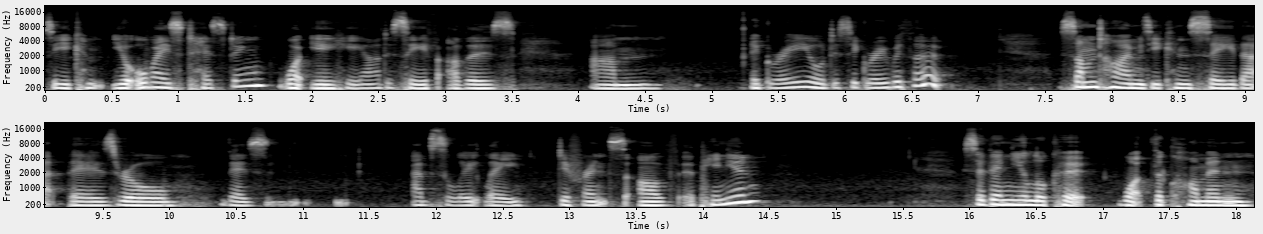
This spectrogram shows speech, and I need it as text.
So you can you're always testing what you hear to see if others um, agree or disagree with it. Sometimes you can see that there's real there's absolutely difference of opinion. So then you look at what the common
